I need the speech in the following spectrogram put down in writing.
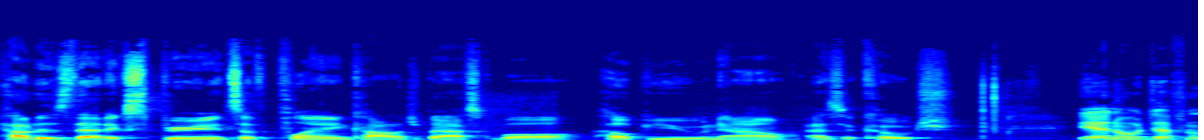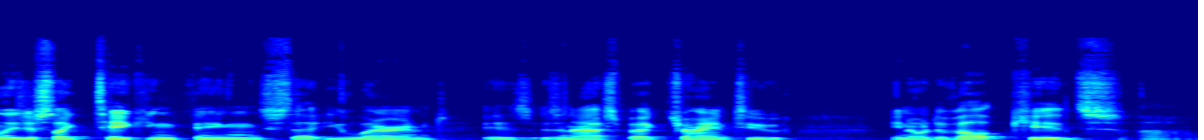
How does that experience of playing college basketball help you now as a coach? Yeah, no, definitely. Just like taking things that you learned is is an aspect. Trying to, you know, develop kids. Um,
